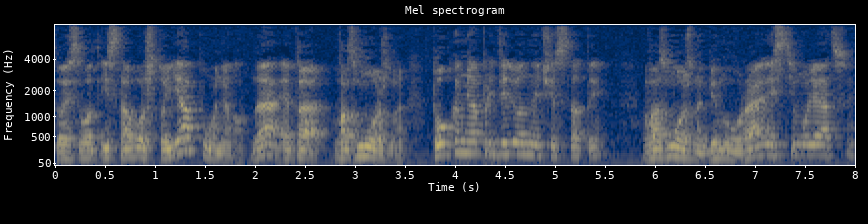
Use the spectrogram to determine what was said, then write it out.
То есть вот из того, что я понял, да, это возможно токами определенной частоты, возможно бинауральной стимуляции,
